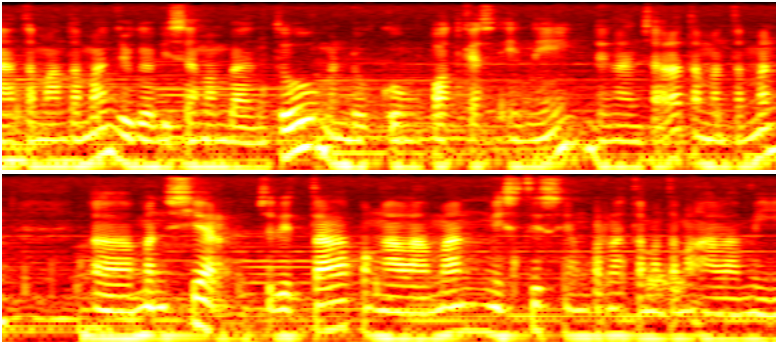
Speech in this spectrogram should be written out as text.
Nah, teman-teman juga bisa membantu mendukung podcast ini dengan cara teman-teman uh, men-share cerita pengalaman mistis yang pernah teman-teman alami.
